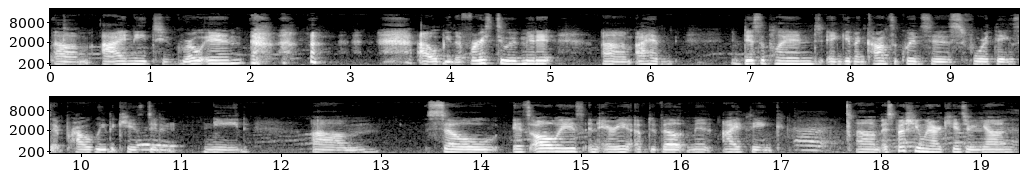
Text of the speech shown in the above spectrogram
um, I need to grow in. I will be the first to admit it. Um, I have disciplined and given consequences for things that probably the kids didn't need. Um, so it's always an area of development, I think, um, especially when our kids are young,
